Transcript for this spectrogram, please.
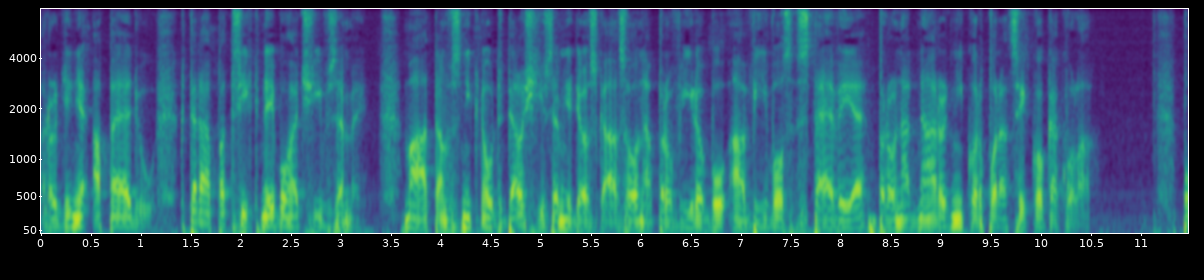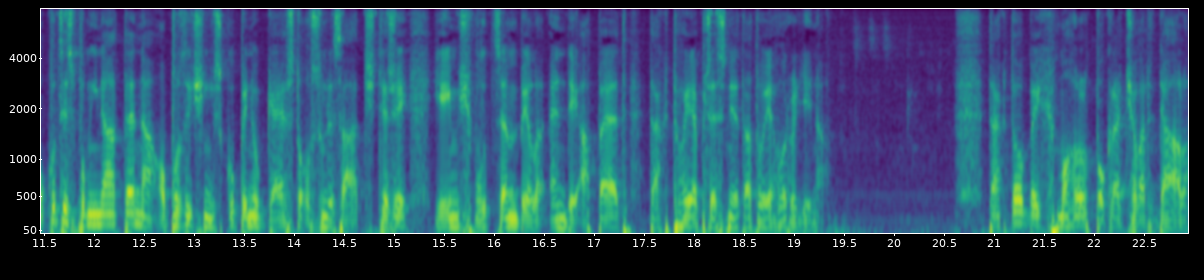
rodině Apédů, která patří k nejbohatší v zemi. Má tam vzniknout další zemědělská zóna pro výrobu a vývoz stévie pro nadnárodní korporaci Coca-Cola. Pokud si vzpomínáte na opoziční skupinu G184, jejímž vůdcem byl Andy Apet, tak to je přesně tato jeho rodina. Takto bych mohl pokračovat dál,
